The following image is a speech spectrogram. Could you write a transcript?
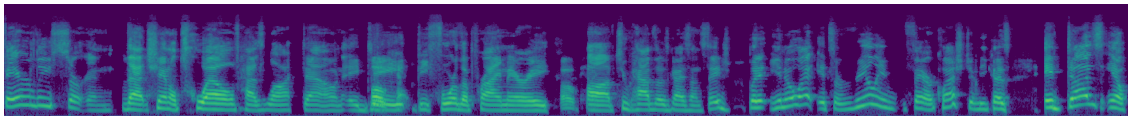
fairly certain that channel 12 has locked down a date okay. before the primary okay. uh, to have those guys on stage but it, you know what it's a really fair question because it does you know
